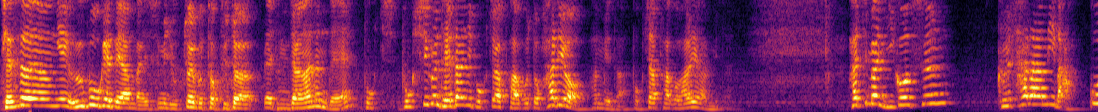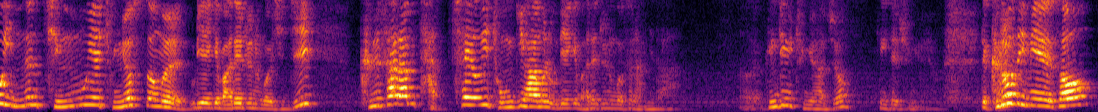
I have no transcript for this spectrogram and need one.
제사장의 의복에 대한 말씀이 6절부터 9절에 등장하는데 복식, 복식 은 대단히 복잡하고 또 화려합니다. 복잡하고 화려합니다. 하지만 이것은 그 사람이 맡고 있는 직무의 중요성을 우리에게 말해주는 것이지 그 사람 자체의 존귀함을 우리에게 말해주는 것은 아니다. 어, 굉장히 중요하죠. 굉장히 중요해요. 근데 그런 의미에서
